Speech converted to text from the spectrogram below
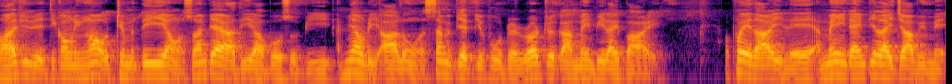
ဘာဖြစ်ဖြစ်ဒီကောင်တွေငါ့ကိုအထင်မသေးရအောင်အစွမ်းပြရသေးတာပို့ဆိုပြီးအမြောက်တွေအားလုံးကိုအဆက်မပြတ်ပစ်ဖို့အတွက် Roderick ကမိန့်ပေးလိုက်ပါတယ်။အဖွဲ့သားတွေလည်းအမိန့်အတိုင်းပြစ်လိုက်ကြပေမဲ့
